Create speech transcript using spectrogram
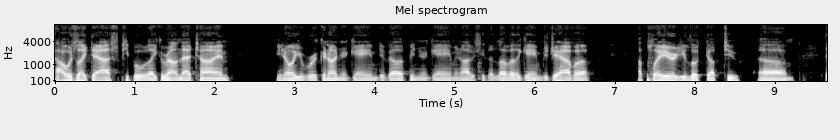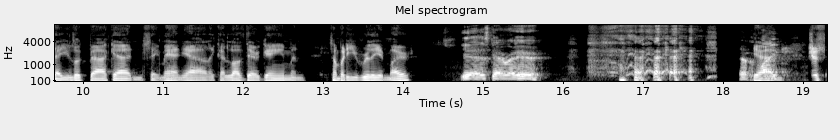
I always like to ask people like around that time, you know, you're working on your game, developing your game, and obviously the love of the game. Did you have a, a player you looked up to um, that you look back at and say, man, yeah, like I love their game and somebody you really admired? Yeah, this guy right here. yeah, just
